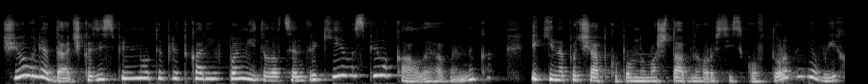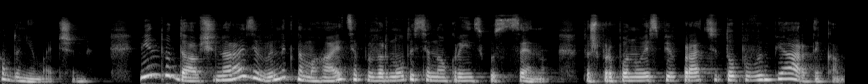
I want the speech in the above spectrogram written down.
що його глядачка зі спільноти пліткарів помітила в центрі Києва співака Олега Винника, який на початку повномасштабного російського вторгнення виїхав до Німеччини. Він додав, що наразі винник намагається повернутися на українську сцену, тож пропонує співпрацю топовим піарникам,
